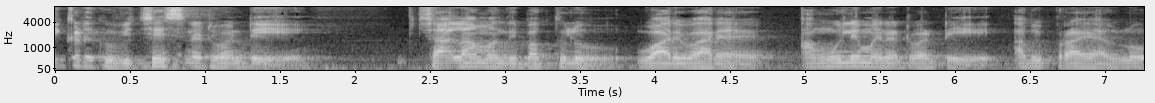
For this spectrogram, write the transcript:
ఇక్కడకు విచ్చేసినటువంటి చాలామంది భక్తులు వారి వారి అమూల్యమైనటువంటి అభిప్రాయాలను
